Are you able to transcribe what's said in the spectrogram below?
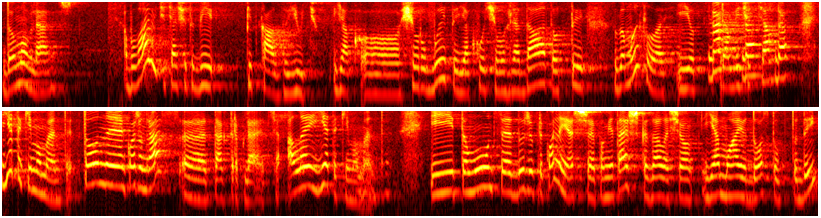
Домовляюсь. А буває відчуття, що тобі підказують, як е, що робити, як хоче виглядати. От ти замислилась і от прям відчуття. Да, да. Є такі моменти. То не кожен раз е, так трапляється, але є такі моменти. І тому це дуже прикольно. Я ж пам'ятаєш, казала, що я маю доступ туди,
